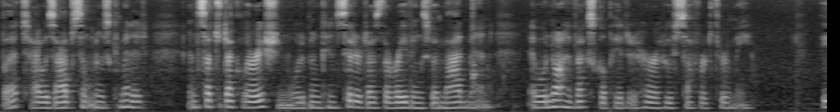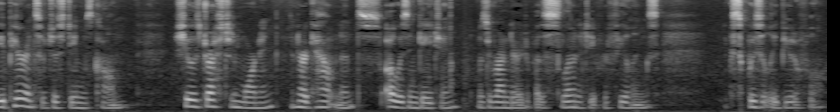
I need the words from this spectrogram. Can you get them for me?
but I was absent when it was committed, and such a declaration would have been considered as the ravings of a madman, and would not have exculpated her who suffered through me. The appearance of Justine was calm. She was dressed in mourning, and her countenance, always engaging, was rendered by the solemnity of her feelings exquisitely beautiful.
